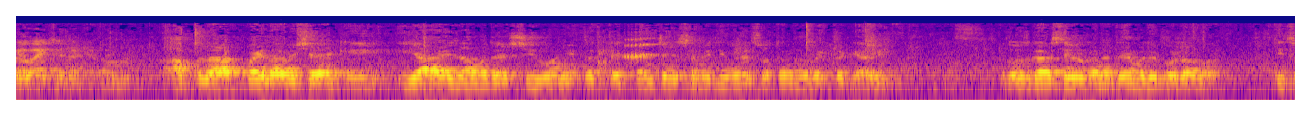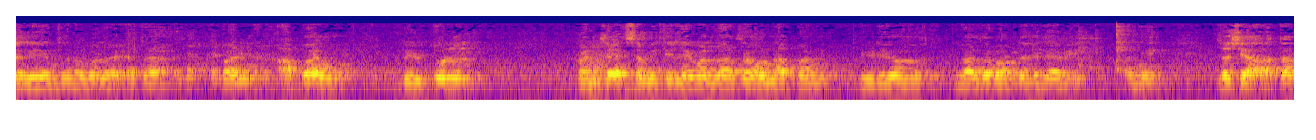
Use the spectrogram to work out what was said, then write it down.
ठेवायचे न ठेवायचे. आपला पहिला विषय आहे की या ह्याच्यामध्ये शिवोनी प्रत्येक पंचायत समितीमध्ये स्वतंत्र बैठक घ्यावी. रोजगार सेवकांना त्यामध्ये बोलावं. ती सगळी यंत्रणा बोलावी. आता पण आपण बिलकुल पंचायत समिती लेवलला जाऊन आपण बीडीओला जबाबदारी द्यावी. आणि जशी आता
